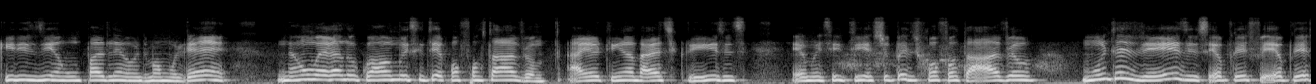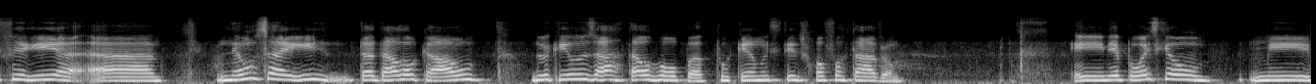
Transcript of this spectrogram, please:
que diziam um padrão de uma mulher não era no qual eu me sentia confortável. Aí eu tinha várias crises, eu me sentia super desconfortável. Muitas vezes eu, prefer, eu preferia uh, não sair da tal local do que usar tal roupa, porque eu me sentia desconfortável. E depois que eu me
